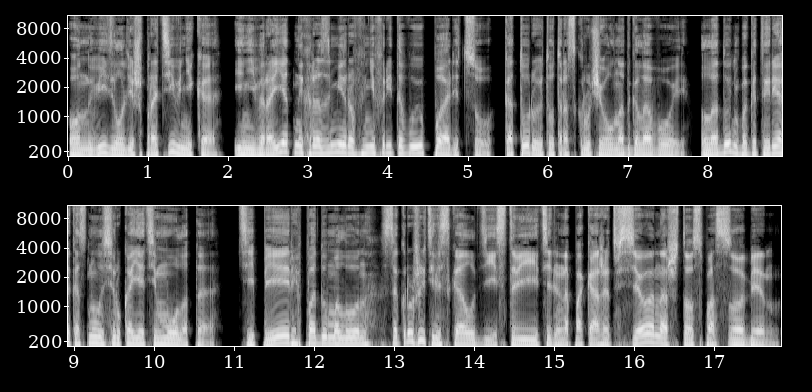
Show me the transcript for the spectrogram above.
Он видел лишь противника и невероятных размеров нефритовую палицу, которую тот раскручивал над головой. Ладонь богатыря коснулась рукояти молота. Теперь, подумал он, сокрушитель скал действительно покажет все, на что способен.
